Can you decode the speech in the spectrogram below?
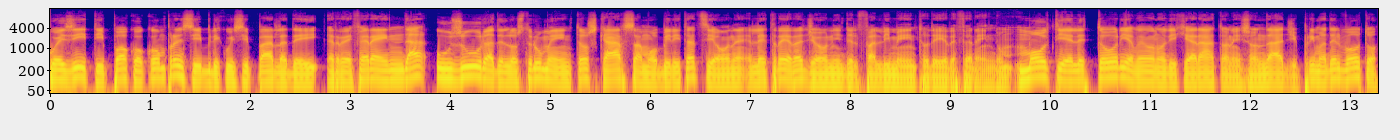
quesiti poco comprensibili, qui si parla dei referenda, usura dello strumento, scarsa mobilitazione, le tre ragioni del fallimento dei referendum. Molti elettori avevano dichiarato nei sondaggi prima del voto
